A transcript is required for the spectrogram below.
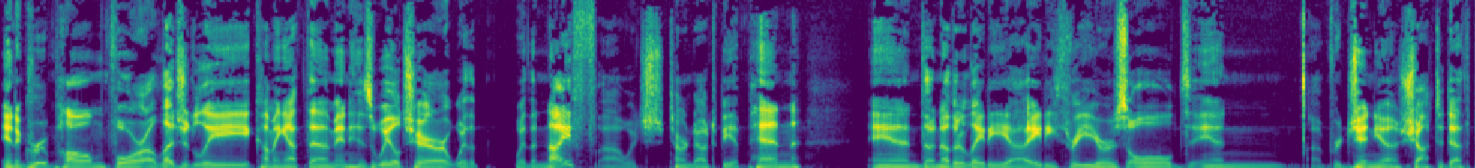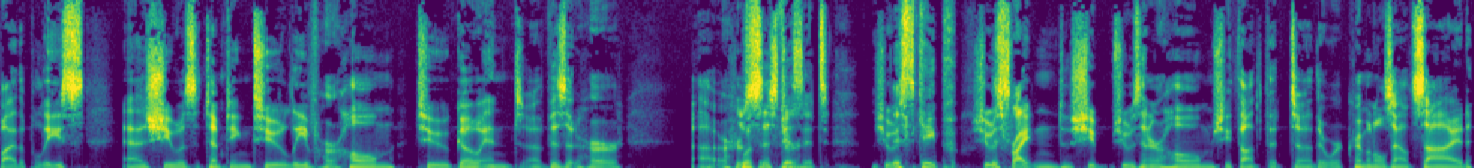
in a group home for allegedly coming at them in his wheelchair with a with a knife, uh, which turned out to be a pen and another lady, uh, 83 years old in uh, Virginia, shot to death by the police as she was attempting to leave her home to go and uh, visit her uh, her Wasn't sister. visit. She was Escape. She was frightened. She she was in her home. She thought that uh, there were criminals outside.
